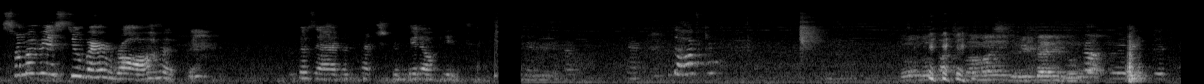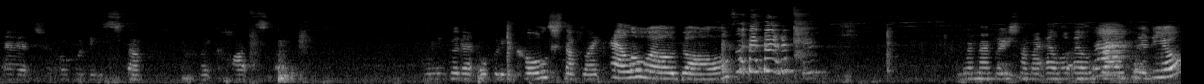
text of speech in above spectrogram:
Some of it is still very raw because I haven't touched the middle I'm not really good at opening stuff like hot stuff. Really good at opening cold stuff like LOL dolls. Remember you saw my LOL doll video?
